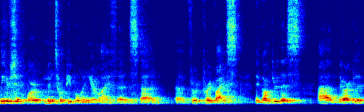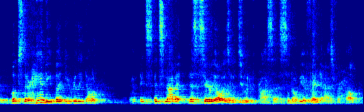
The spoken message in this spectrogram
leadership or mentor people in your life as uh, uh, for, for advice. They've gone through this. Uh, there are good books that are handy, but you really don't. It's it's not a, necessarily always an intuitive process. So don't be afraid to ask for help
